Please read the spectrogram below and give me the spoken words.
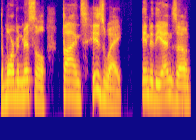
the Mormon missile finds his way into the end zone.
